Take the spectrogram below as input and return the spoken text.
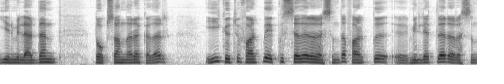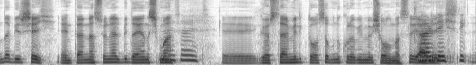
20'lerden 90'lara kadar iyi kötü farklı etnisiteler arasında, farklı e, milletler arasında bir şey, internasyonel bir dayanışma evet, evet. E, göstermelik de olsa bunu kurabilmemiş olması. Kardeşlik. Yani,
